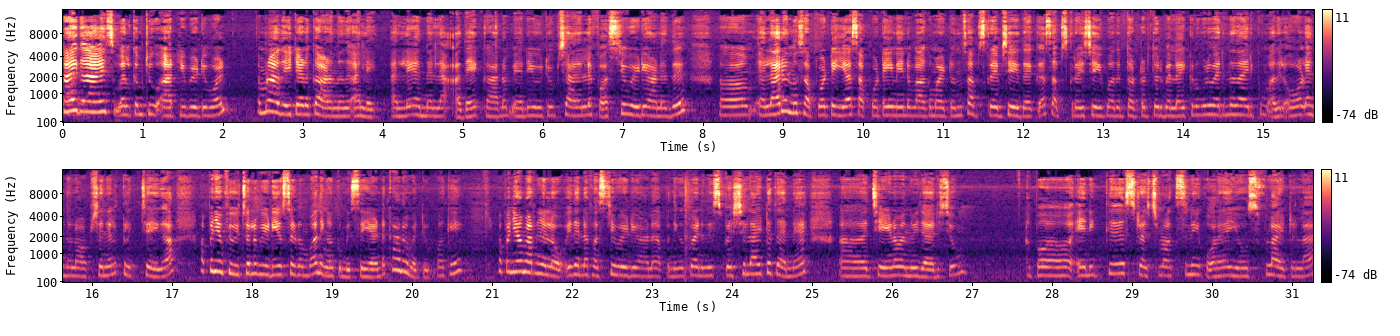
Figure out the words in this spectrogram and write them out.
Hi guys welcome to R T beauty world നമ്മൾ ആദ്യമായിട്ടാണ് കാണുന്നത് അല്ലേ? അല്ലേ എന്നല്ല അതേ കാരണം എന്റെ യൂട്യൂബ് ചാനലിലെ ഫസ്റ്റ് വീഡിയോ ആണിത്. എല്ലാവരും ഒന്ന് സപ്പോർട്ട് ചെയ്യുക. സപ്പോർട്ട് ചെയ്യുന്നതിന്റെ ഭാഗമായിട്ടൊന്ന് സബ്സ്ക്രൈബ് ചെയ്തേക്കുക സബ്സ്ക്രൈബ് ചെയ്യുമ്പോൾ അതിൽ തൊട്ടടുത്തൊരു ബെല്ലൈക്കണും കൂടി വരുന്നതായിരിക്കും. അതിൽ ഓൾ എന്നുള്ള ഓപ്ഷനിൽ ക്ലിക്ക് ചെയ്യുക. അപ്പോൾ ഞാൻ ഫ്യൂച്ചറിൽ വീഡിയോസ് ഇടുമ്പോൾ നിങ്ങൾക്ക് മിസ് ചെയ്യാണ്ട് കാണാൻ പറ്റും. ഓക്കെ അപ്പോൾ ഞാൻ പറഞ്ഞല്ലോ ഇതെന്റെ ഫസ്റ്റ് വീഡിയോ ആണ്. അപ്പോൾ നിങ്ങൾക്ക് വേണ്ടി സ്പെഷ്യലായിട്ട് തന്നെ ചെയ്യണമെന്ന് വിചാരിച്ചു. അപ്പോൾ എനിക്ക് സ്ട്രെച്ച് മാർക്സിന് കുറേ യൂസ്ഫുൾ ആയിട്ടുള്ള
